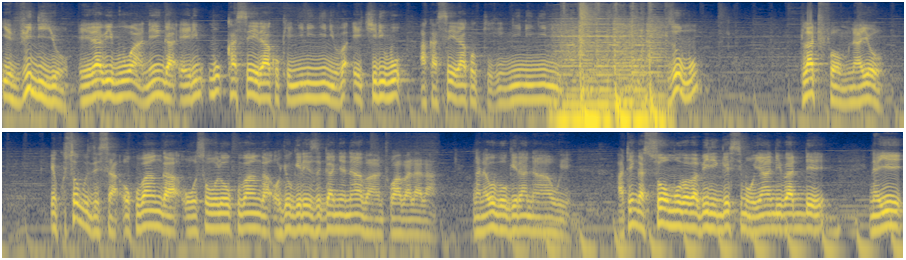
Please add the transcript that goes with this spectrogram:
evidiyo erabibwa naye nga eri mu kaseera ako kenyininyini oba ekiriwo akaseera ako kenyininyini zoom platform nayo ekusobozesa okuba nga osobola okuba nga oyogerezeganya n'abantu abalala nga nabo boogera naawe. Ate nga soomu oba babiri ng'essimu oyandibadde naye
